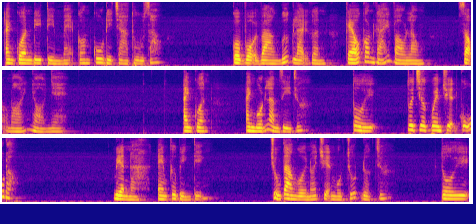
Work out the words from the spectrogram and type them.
Anh Quân đi tìm mẹ con cô để trả thù sao? Cô vội vàng bước lại gần, kéo con gái vào lòng, giọng nói nhỏ nhẹ. Anh Quân, anh muốn làm gì chứ? Tôi, tôi chưa quên chuyện cũ đâu. Miền à, em cứ bình tĩnh. Chúng ta ngồi nói chuyện một chút được chứ? Tôi,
